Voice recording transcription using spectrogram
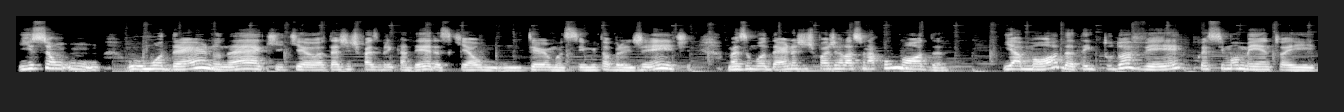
e isso é um, um o moderno, né, que, que até a gente faz brincadeiras, que é um, um termo, assim, muito abrangente, mas o moderno a gente pode relacionar com moda. E a moda tem tudo a ver com esse momento aí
